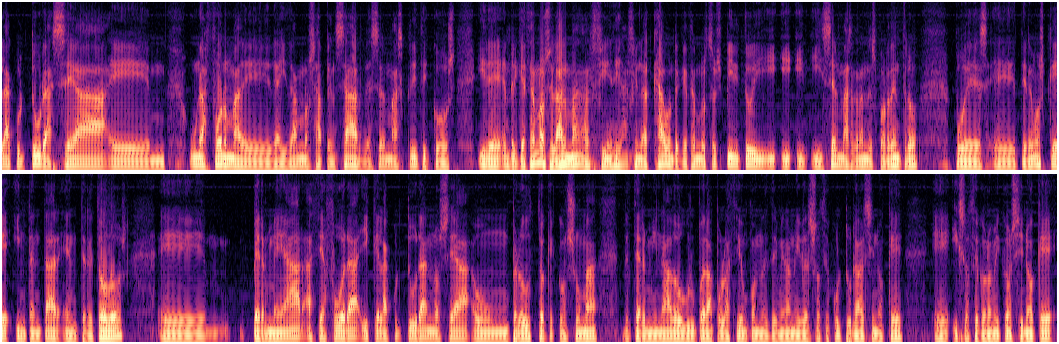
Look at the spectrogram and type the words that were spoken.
la cultura sea una forma de, ayudarnos a pensar, de ser más críticos y de enriquecernos el alma, al fin y al fin y al cabo, enriquecer nuestro espíritu y, y- ser más grandes por dentro, pues tenemos que intentar entre todos eh, permear hacia afuera y que la cultura no sea un producto que consuma determinado grupo de la población con determinado nivel sociocultural sino que eh, y socioeconómico, sino que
